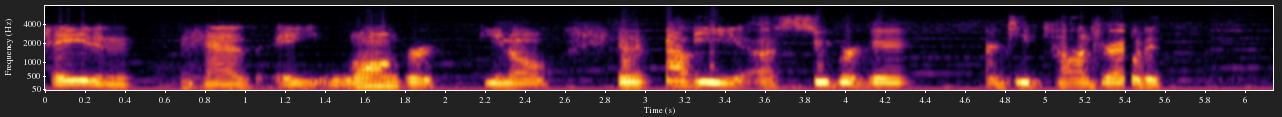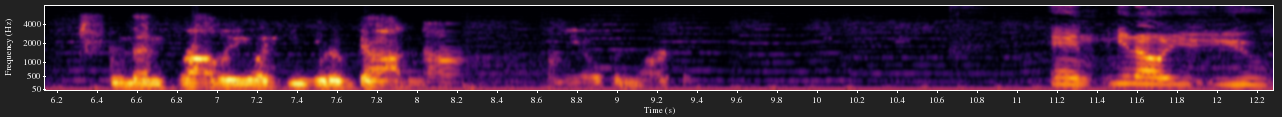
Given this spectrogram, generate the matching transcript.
paid, and has a longer, you know, it not be a super guaranteed contract, but it's than probably what he would have gotten on, on the open market. And you know, you, you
